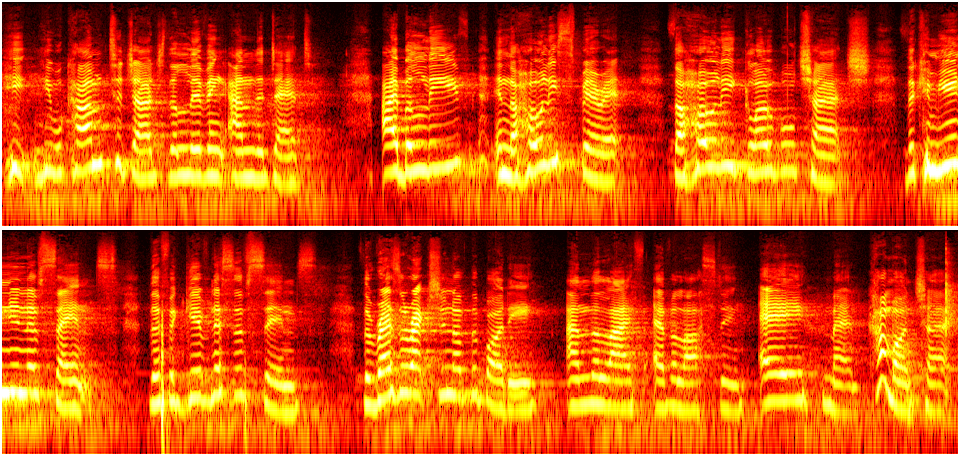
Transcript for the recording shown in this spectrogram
He, he will come to judge the living and the dead. I believe in the Holy Spirit, the holy global church, the communion of saints, the forgiveness of sins, the resurrection of the body, and the life everlasting. Amen. Come on, church.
